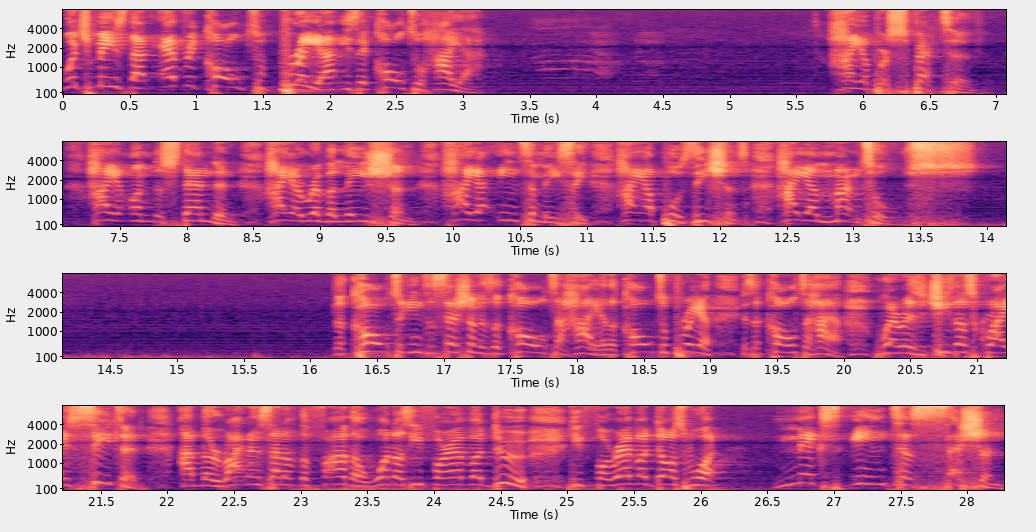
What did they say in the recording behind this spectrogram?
which means that every call to prayer is a call to higher. Higher perspective, higher understanding, higher revelation, higher intimacy, higher positions, higher mantles. The call to intercession is a call to higher. The call to prayer is a call to higher. Whereas Jesus Christ seated at the right hand side of the Father, what does he forever do? He forever does what? makes intercession.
